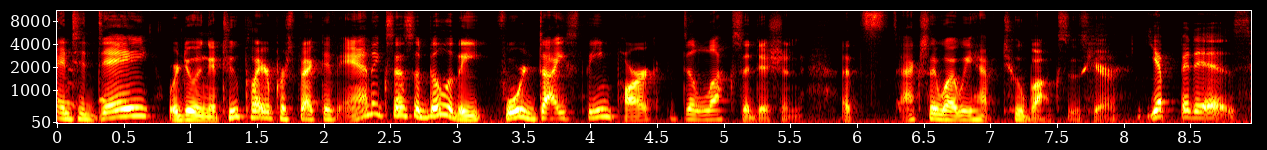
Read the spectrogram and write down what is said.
And today we're doing a two-player perspective and accessibility for Dice Theme Park Deluxe Edition. That's actually why we have two boxes here. Yep, it is.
